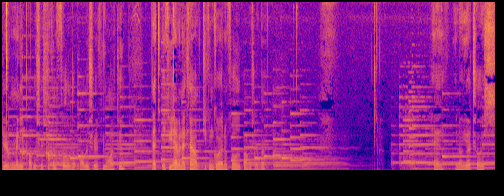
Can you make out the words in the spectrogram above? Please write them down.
There are many publishers. You can follow the publisher if you want to. That's if you have an account, you can go ahead and follow the publisher. But hey, you know your choice.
